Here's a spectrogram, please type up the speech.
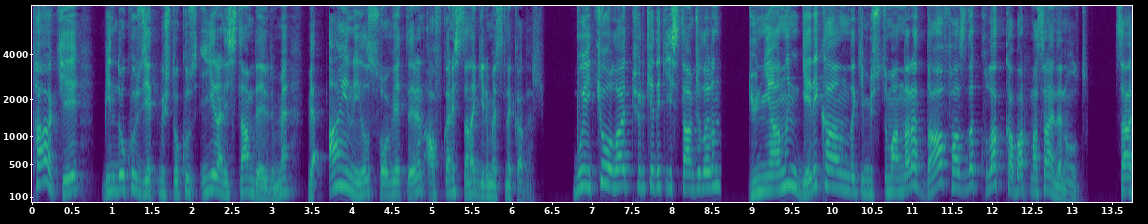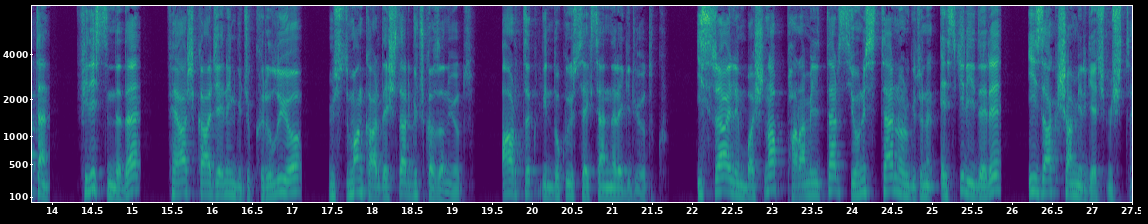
Ta ki 1979 İran İslam devrimi ve aynı yıl Sovyetlerin Afganistan'a girmesine kadar. Bu iki olay Türkiye'deki İslamcıların dünyanın geri kalanındaki Müslümanlara daha fazla kulak kabartmasına neden oldu. Zaten Filistin'de de FHKC'nin gücü kırılıyor, Müslüman kardeşler güç kazanıyordu. Artık 1980'lere giriyorduk. İsrail'in başına paramiliter Siyonist Stern örgütünün eski lideri Isaac Shamir geçmişti.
